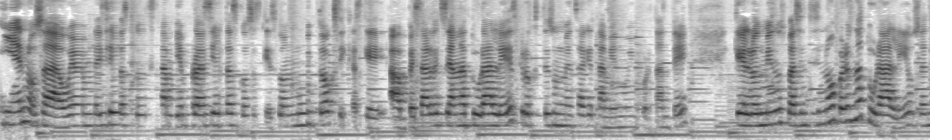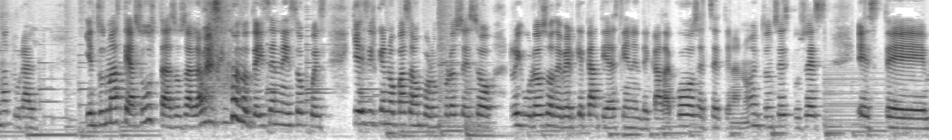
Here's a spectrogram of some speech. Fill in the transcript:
bien, o sea, obviamente hay ciertas cosas que están bien, pero hay ciertas cosas que son muy tóxicas, que a pesar de que sean naturales, creo que este es un mensaje también muy importante, que los mismos pacientes dicen, no, pero es natural, ¿eh? O sea, es natural y entonces más te asustas, o sea, la verdad es que cuando te dicen eso, pues quiere decir que no pasaron por un proceso riguroso de ver qué cantidades tienen de cada cosa, etcétera, ¿no? Entonces, pues es, este,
